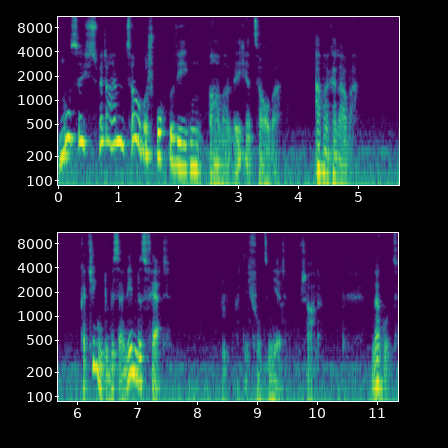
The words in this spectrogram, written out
muss ich es mit einem Zauberspruch bewegen. Aber welcher Zauber? Abracadabra. Katsching, du bist ein lebendes Pferd. Hm, hat nicht funktioniert. Schade. Na gut.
